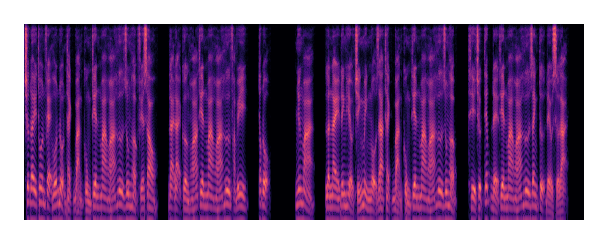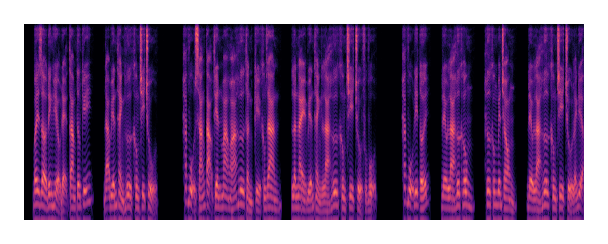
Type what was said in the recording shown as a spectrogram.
Trước đây thôn vệ hỗn độn thạch bản cùng thiên ma hóa hư dung hợp phía sau, đại đại cường hóa thiên ma hóa hư phạm vi, tốc độ. Nhưng mà, lần này đinh hiệu chính mình ngộ ra thạch bản cùng thiên ma hóa hư dung hợp, thì trực tiếp để thiên ma hóa hư danh tự đều sửa lại bây giờ đinh hiệu đệ tam tương kỹ đã biến thành hư không chi chủ. Hát vụ sáng tạo thiên ma hóa hư thần kỳ không gian, lần này biến thành là hư không chi chủ phục vụ. Hát vụ đi tới, đều là hư không hư không bên trong, đều là hư không chi chủ lãnh địa.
